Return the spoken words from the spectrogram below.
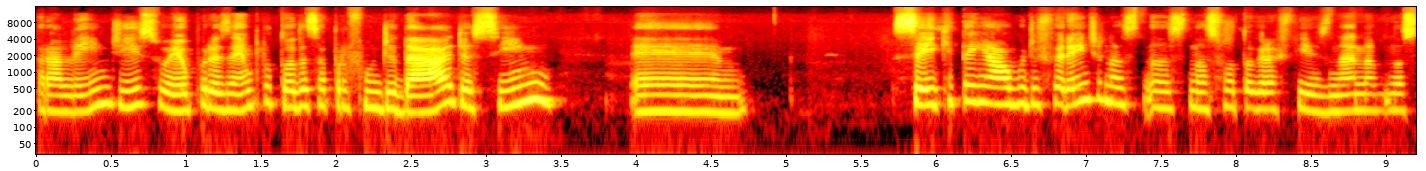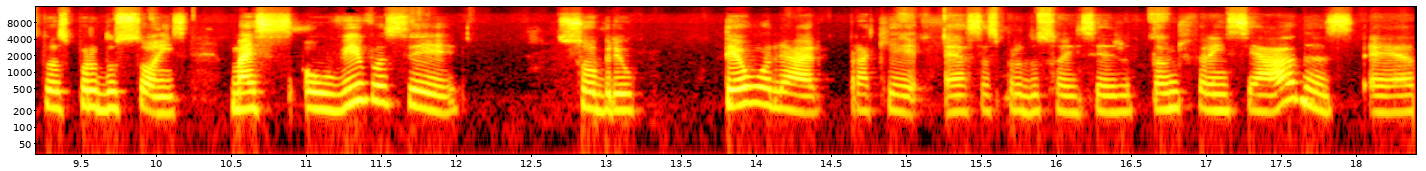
para além disso, eu, por exemplo, toda essa profundidade, assim, é, sei que tem algo diferente nas, nas, nas fotografias, né, na- nas tuas produções, mas ouvir você sobre o teu olhar para que essas produções sejam tão diferenciadas, é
